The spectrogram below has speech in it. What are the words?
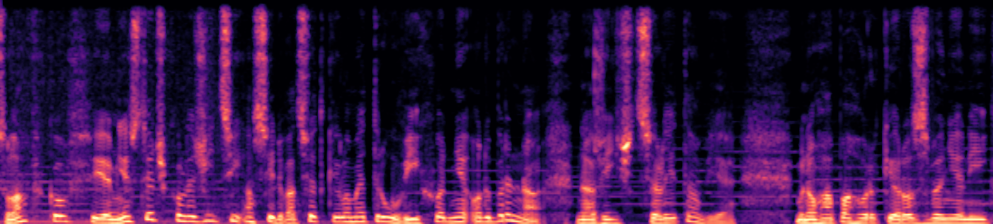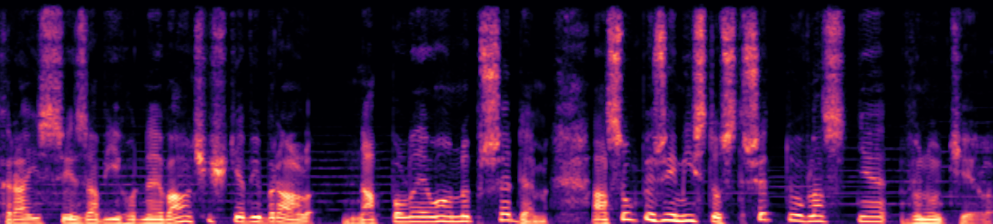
Slavkov je městečko ležící asi 20 kilometrů východně od Brna na říčce Litavě. Mnoha pahorky rozvlněný kraj si za výhodné válčiště vybral Napoleon předem a soupeři místo střetu vlastně vnutil.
